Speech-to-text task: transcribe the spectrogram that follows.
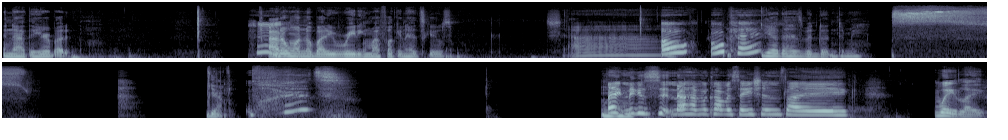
and not have to hear about it. I don't want nobody reading my fucking head skills. Child. Oh, okay. Yeah, that has been done to me. Yeah. What? Like Mhm. niggas sitting out having conversations like Wait, like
